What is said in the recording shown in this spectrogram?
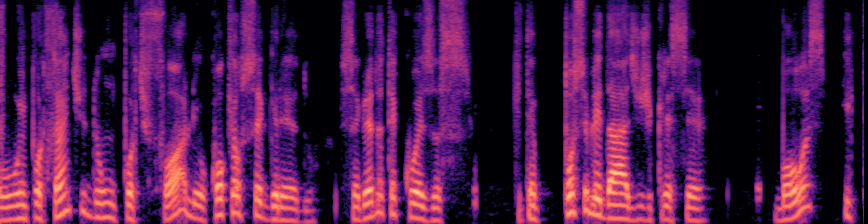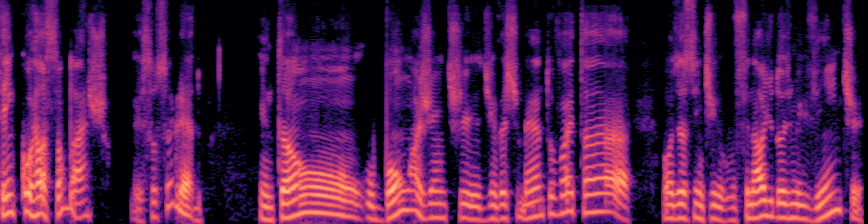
O importante de um portfólio, qual que é o segredo? O segredo é ter coisas que têm possibilidade de crescer boas e tem correlação baixa. Esse é o segredo. Então, o bom agente de investimento vai estar, tá, vamos dizer assim, no final de 2020,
